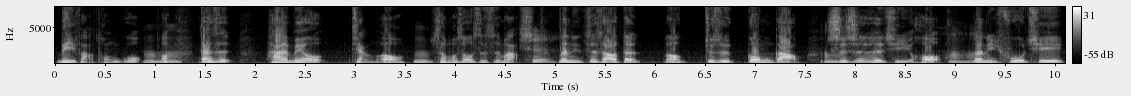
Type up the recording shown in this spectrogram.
立法通过哦，但是还没有讲哦，嗯，什么时候实施嘛？是，那你至少要等哦，就是公告实施日期以后，那你夫妻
